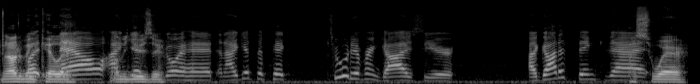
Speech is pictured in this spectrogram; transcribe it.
That would have been but killer. now I on the get user. to go ahead and I get to pick two different guys here. I gotta think that. I swear.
